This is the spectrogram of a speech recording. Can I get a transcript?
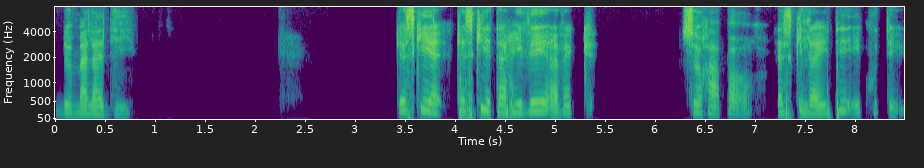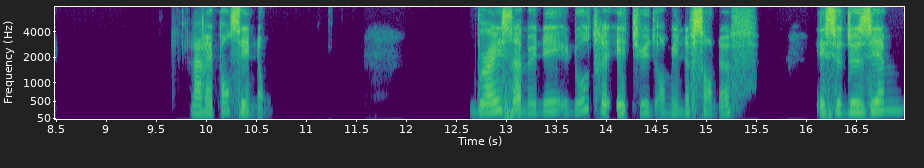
de maladies. Qu'est-ce qui, est, arrivé avec ce rapport? Est-ce qu'il a été écouté? La réponse est non. Bryce a mené une autre étude en 1909 et ce deuxième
